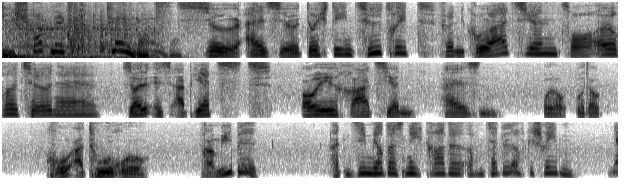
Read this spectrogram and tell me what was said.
Die Sputnik Mailbox. So, also durch den Zutritt von Kroatien zur Eurozone soll es ab jetzt Euratien heißen. Oder, oder Kroaturo. Frau Miebel, hatten Sie mir das nicht gerade auf dem Zettel aufgeschrieben? Nee,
